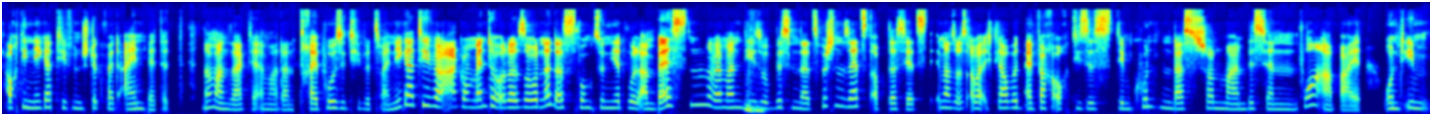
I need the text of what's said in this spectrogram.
auch die negativen ein Stück weit einbettet. Ne, man sagt ja immer dann drei positive, zwei negative Argumente oder so. Ne? Das funktioniert wohl am besten, wenn man die mhm. so ein bisschen dazwischen setzt, ob das jetzt immer so ist. Aber ich glaube einfach auch dieses dem Kunden das schon mal ein bisschen Vorarbeit und ihm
